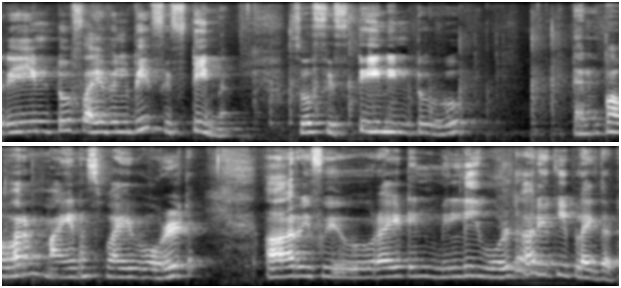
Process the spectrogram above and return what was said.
3 into 5 will be 15. So 15 into 10 power minus 5 volt. Or if you write in millivolt or you keep like that.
